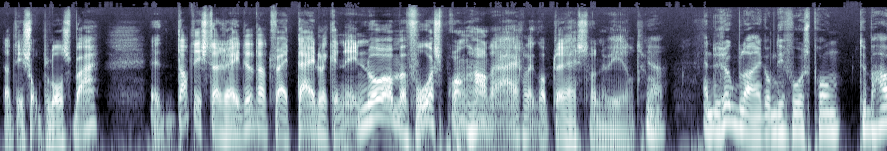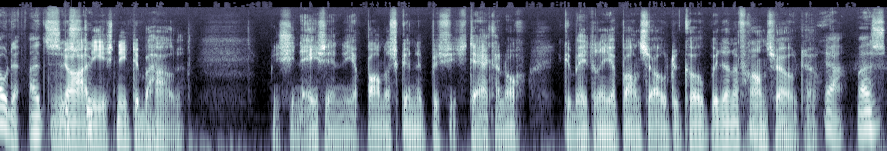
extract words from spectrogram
Dat is oplosbaar. Eh, Dat is de reden dat wij tijdelijk een enorme voorsprong hadden eigenlijk op de rest van de wereld. Ja. En dus ook belangrijk om die voorsprong te behouden. Uit Ja, stuk- die is niet te behouden. De Chinezen en de Japanners kunnen precies, sterker nog, je kunt beter een Japanse auto kopen dan een Franse auto. Ja, maar uit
